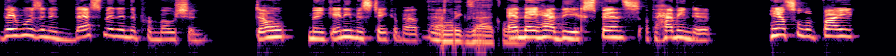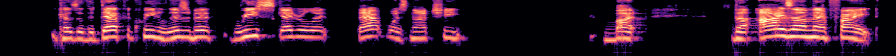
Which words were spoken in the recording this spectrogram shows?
there was an investment in the promotion. Don't make any mistake about that. Oh, exactly. And they had the expense of having to cancel a fight because of the death of Queen Elizabeth, reschedule it. That was not cheap. But the eyes on that fight,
